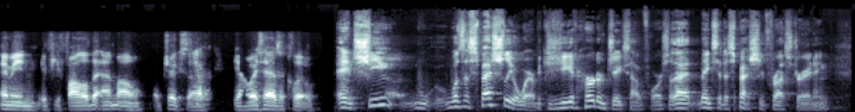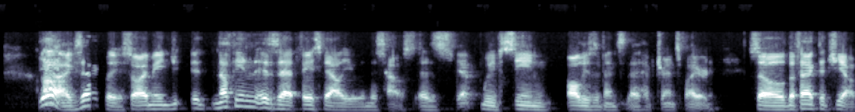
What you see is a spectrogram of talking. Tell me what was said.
I mean, if you follow the MO of Jigsaw, Yep. he always has a clue. And she w- was especially aware because she had heard of Jigsaw before, so that makes it especially frustrating. Yeah, Um, exactly. So I mean, it, nothing is at face value in this house, as Yeah. we've seen all these events that have transpired. So the fact that she yeah,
